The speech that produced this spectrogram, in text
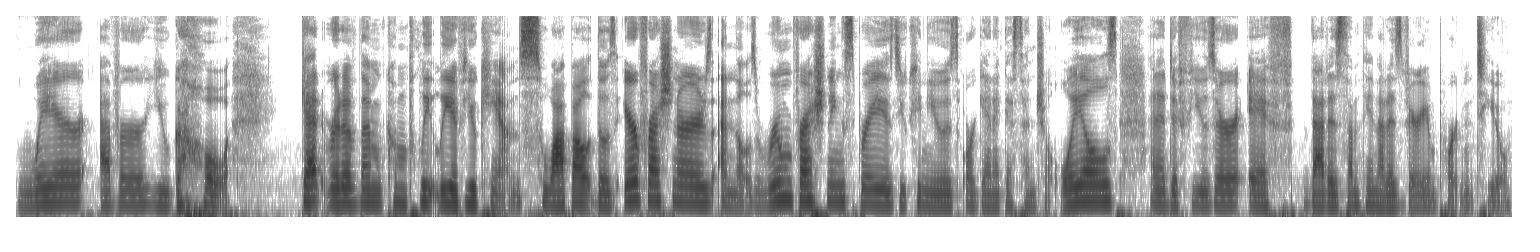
wherever you go. Get rid of them completely if you can. Swap out those air fresheners and those room freshening sprays. You can use organic essential oils and a diffuser if that is something that is very important to you.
